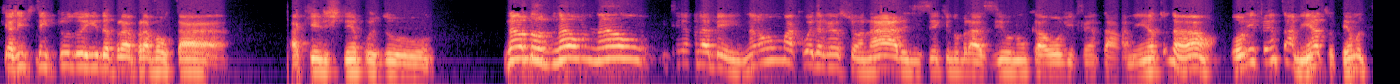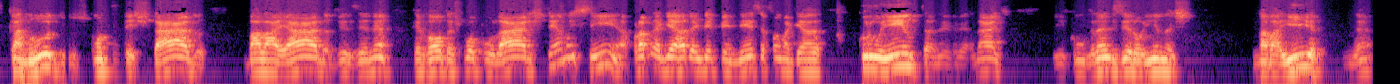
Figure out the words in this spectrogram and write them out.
que a gente tem tudo ainda para voltar àqueles tempos do. Não, do, não, não, entenda bem, não uma coisa reacionária, dizer que no Brasil nunca houve enfrentamento. Não, houve enfrentamento. Temos canudos, contestados, balaiadas, dizer, né? revoltas populares. Temos sim. A própria Guerra da Independência foi uma guerra cruenta, não é verdade? E com grandes heroínas na Bahia, né?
